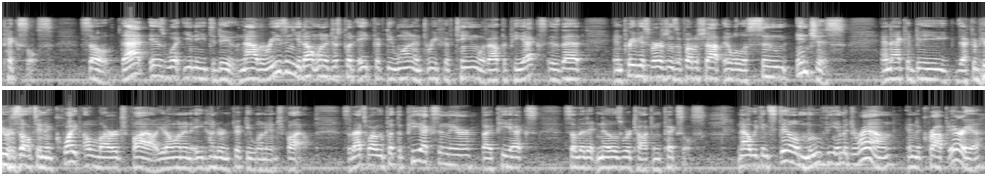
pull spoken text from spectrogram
pixels. So that is what you need to do. Now the reason you don't want to just put 851 and 315 without the PX is that in previous versions of Photoshop it will assume inches and that could be that could be resulting in quite a large file. You don't want an 851 inch file. So that's why we put the PX in there by PX so that it knows we're talking pixels. Now we can still move the image around in the cropped area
